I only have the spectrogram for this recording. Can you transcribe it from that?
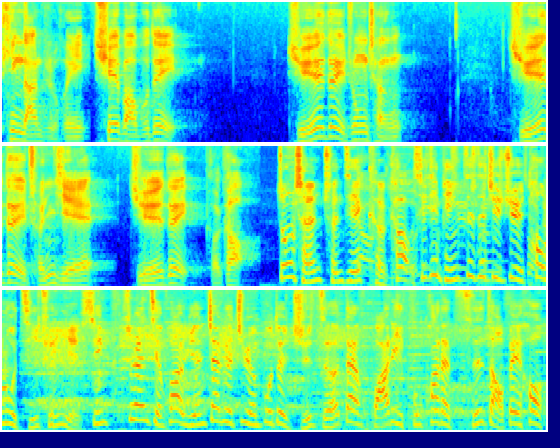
听党指挥，确保部队绝对忠诚、绝对纯洁、绝对可靠。忠诚、纯洁、可靠。习近平字字句句透露集权野心。虽然简化原战略支援部队职责，但华丽浮夸的辞藻背后，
